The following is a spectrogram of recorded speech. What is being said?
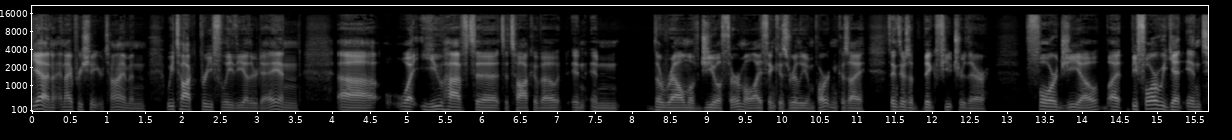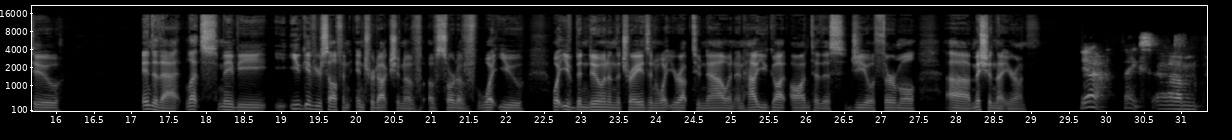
Yeah, and, and I appreciate your time. And we talked briefly the other day, and uh, what you have to to talk about in in the realm of geothermal, I think, is really important because I think there's a big future there for geo. But before we get into into that, let's maybe you give yourself an introduction of of sort of what you what you've been doing in the trades and what you're up to now, and, and how you got onto this geothermal uh, mission that you're on. Yeah, thanks. Um,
